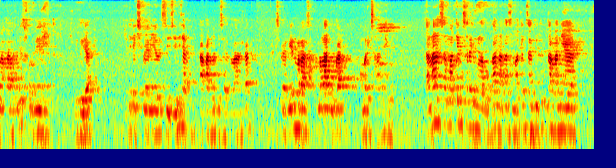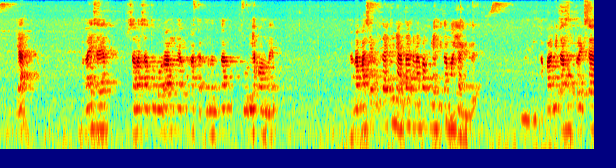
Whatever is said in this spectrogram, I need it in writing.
makanannya seperti ini gitu ya. Jadi experience di sini saya akan lebih saya terangkan experience merasa, melakukan pemeriksaan ini karena semakin sering melakukan akan semakin sensitif tangannya ya. Makanya saya salah satu orang yang agak menentang kuliah online. Karena pasien kita itu nyata kenapa kuliah kita maya gitu kan. Apa kita mau periksa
